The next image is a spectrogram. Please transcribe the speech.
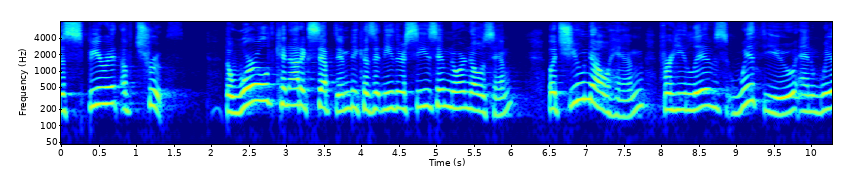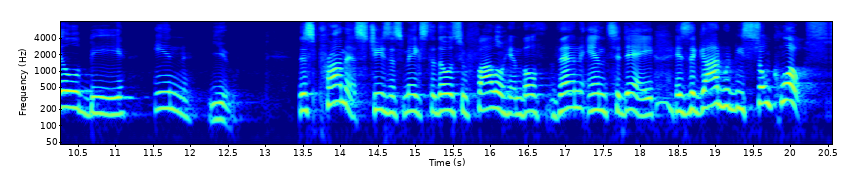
the Spirit of truth. The world cannot accept him because it neither sees him nor knows him, but you know him, for he lives with you and will be in you. This promise Jesus makes to those who follow him, both then and today, is that God would be so close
